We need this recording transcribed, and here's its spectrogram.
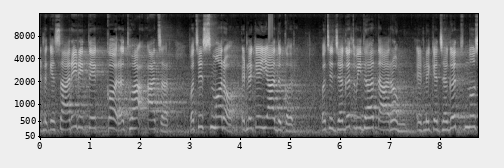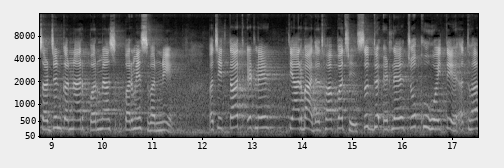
એટલે કે સારી રીતે કર અથવા આચર. પછી સ્મર એટલે કે યાદ કર. પછી જગત વિધાતારમ એટલે કે જગતનું સર્જન કરનાર પરમેશ્વરને. પછી તત એટલે ત્યારબાદ અથવા પછી શુદ્ધ એટલે ચોખ્ખું હોય તે અથવા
